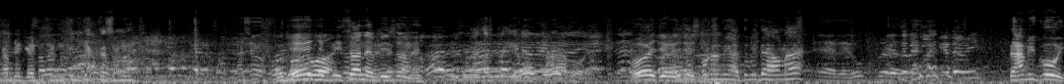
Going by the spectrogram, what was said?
সামনে সামনে তুমি না পিছনে পিছনে। ওই যে ওই যে। শোনো মিয়া তুমি দেখো না? আমি। কই?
